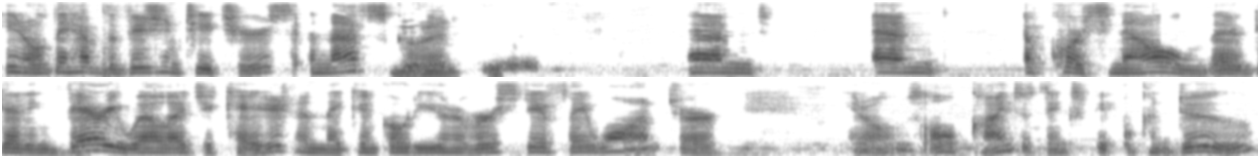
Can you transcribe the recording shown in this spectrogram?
you know, they have the vision teachers, and that's good. Mm-hmm. And and of course, now they're getting very well educated and they can go to university if they want, or, you know, there's all kinds of things people can do.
